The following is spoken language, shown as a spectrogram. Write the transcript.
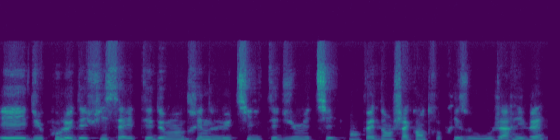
et du coup, le défi, ça a été de montrer l'utilité du métier. En fait, dans chaque entreprise où j'arrivais,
